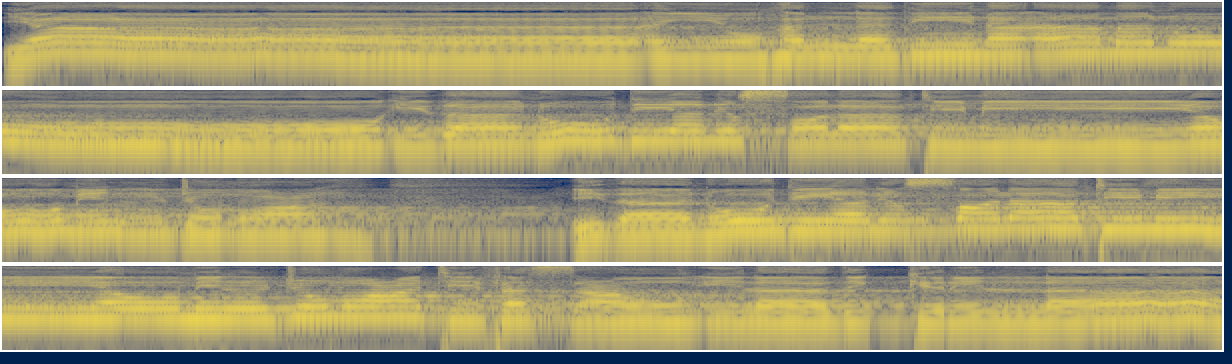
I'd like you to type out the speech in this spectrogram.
يا أيها الذين آمنوا إذا نودي للصلاة من يوم الجمعة إذا نودي للصلاة من يوم الجمعة فاسعوا إلى ذكر الله.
